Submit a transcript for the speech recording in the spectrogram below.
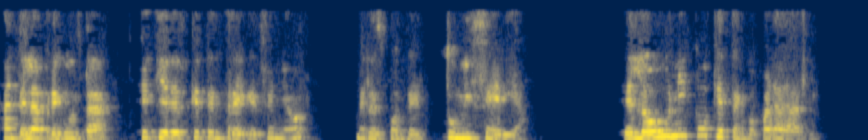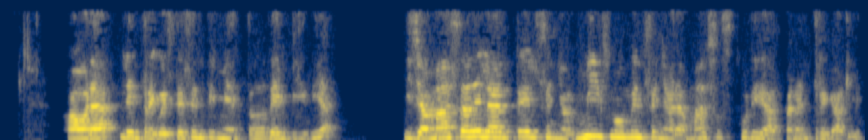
ante la pregunta, ¿qué quieres que te entregue, Señor? Me responde, tu miseria. Es lo único que tengo para darle. Ahora le entrego este sentimiento de envidia y ya más adelante el Señor mismo me enseñará más oscuridad para entregarle.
